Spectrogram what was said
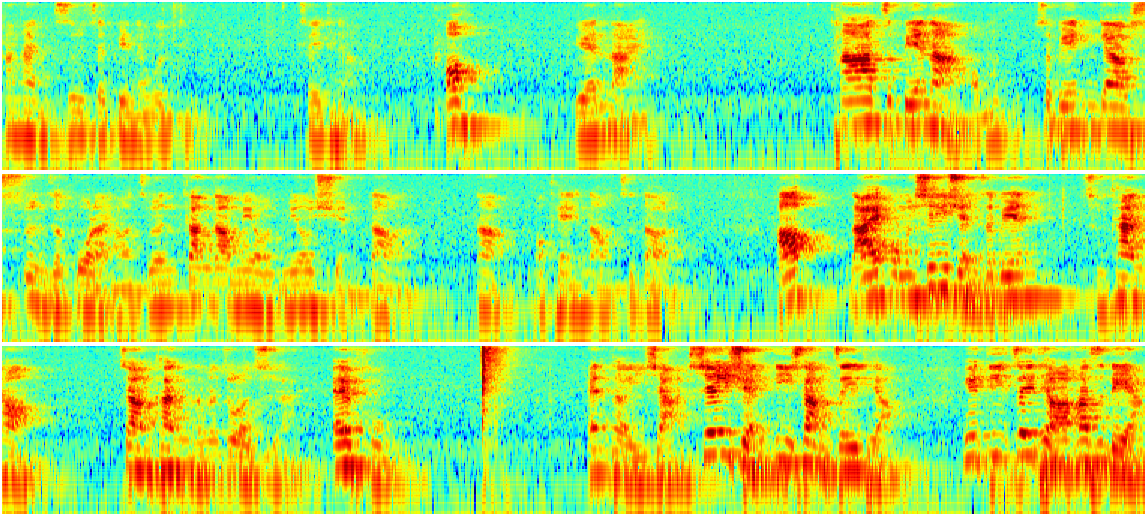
看看是不是这边的问题，这一条，哦，原来。它这边呐，我们这边应该要顺着过来啊，这边刚刚没有没有选到了，那 OK，那我知道了。好，来，我们先选这边，请看哈，这样看能不能做得起来？F，Enter 一下，先选地上这一条，因为第这一条它是两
